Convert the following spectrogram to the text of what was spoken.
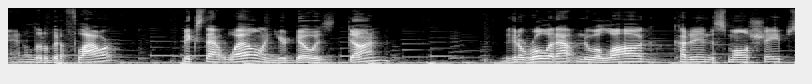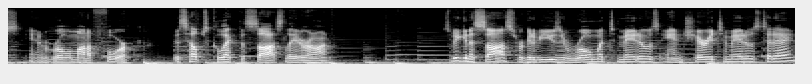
and a little bit of flour. Mix that well and your dough is done. You're going to roll it out into a log, cut it into small shapes, and roll them on a fork. This helps collect the sauce later on. Speaking of sauce, we're going to be using Roma tomatoes and cherry tomatoes today.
